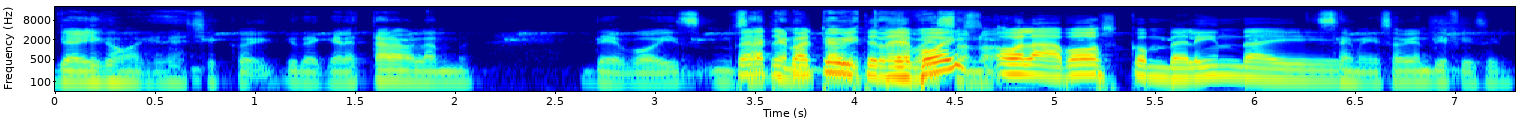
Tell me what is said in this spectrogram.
yo ahí como que, chico, ¿de qué le estaba hablando? The Voice. ¿Sabes Espérate, que ¿cuál nunca he tuviste? ¿The Voice no? o La Voz con Belinda y...? Se me hizo bien difícil.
